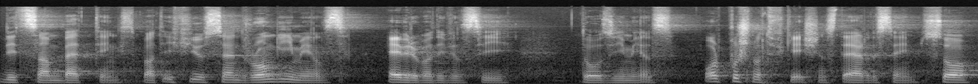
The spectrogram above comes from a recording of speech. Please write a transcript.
did some bad things. But if you send wrong emails, everybody will see those emails. Or push notifications, they are the same. So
